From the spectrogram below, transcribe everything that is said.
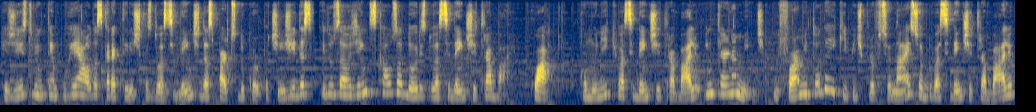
Registro em tempo real das características do acidente, das partes do corpo atingidas e dos agentes causadores do acidente de trabalho. 4 Comunique o acidente de trabalho internamente. Informe toda a equipe de profissionais sobre o acidente de trabalho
